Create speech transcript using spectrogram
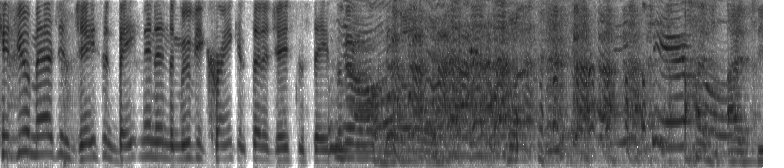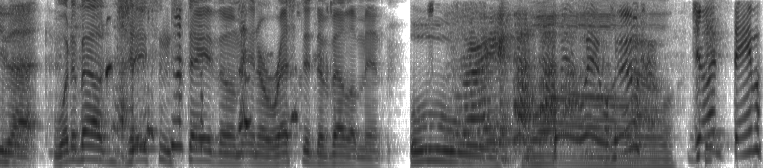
Could you imagine Jason Bateman in the movie Crank instead of Jason Statham? No. Terrible. I'd see that. What about Jason Statham in Arrested Development? Ooh. Whoa. John Stamos?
